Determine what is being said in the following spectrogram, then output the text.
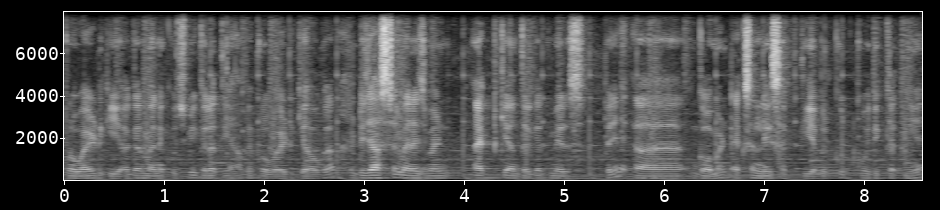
प्रोवाइड की, अगर मैंने कुछ भी गलत यहाँ पे प्रोवाइड किया होगा डिजास्टर मैनेजमेंट एक्ट के अंतर्गत मेरे पे गवर्नमेंट एक्शन ले सकती है, बिल्कुल कोई दिक्कत नहीं है।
